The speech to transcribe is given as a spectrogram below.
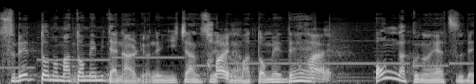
スレッドのまとめみたいなのあるよね。2ちゃんスレッドのまとめで、はい。音楽のやつで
